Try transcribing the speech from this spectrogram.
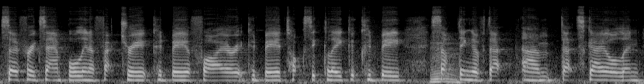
So for example, in a factory it could be a fire, it could be a toxic leak, it could be mm. something of that, um, that scale and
